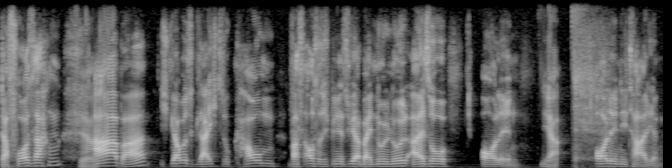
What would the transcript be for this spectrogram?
davor Sachen. Ja. Aber ich glaube, es gleicht so kaum was aus. Also ich bin jetzt wieder bei 0-0, also all in. ja. All in Italien.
